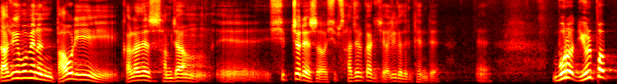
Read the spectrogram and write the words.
나중에 보면은 바울이 갈라디아서 3장 10절에서 14절까지 제가 읽어 드릴 텐데 무릇 율법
